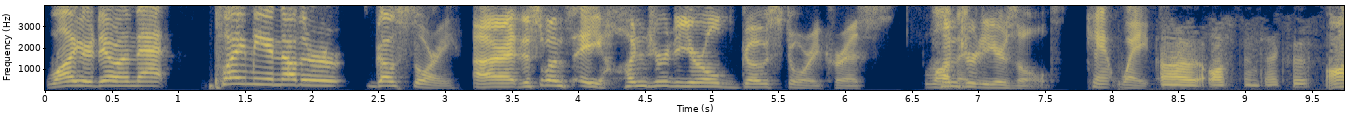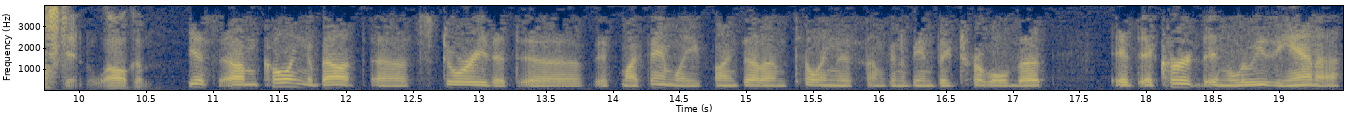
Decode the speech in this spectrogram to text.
While you're doing that, play me another ghost story. All right. This one's a 100 year old ghost story, Chris. Love 100 it. years old. Can't wait. Uh, Austin, Texas. Austin, welcome. Yes, I'm calling about a story that uh, if my family finds out I'm telling this, I'm going to be in big trouble. But it occurred in Louisiana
